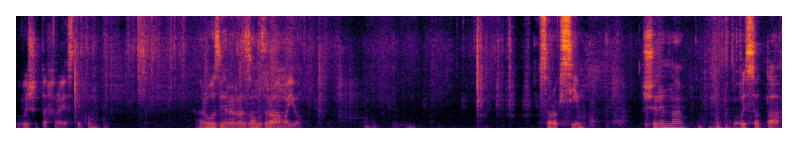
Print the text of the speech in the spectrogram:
Вишита хрестиком. Розміри разом з рамою 47 ширина, висота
